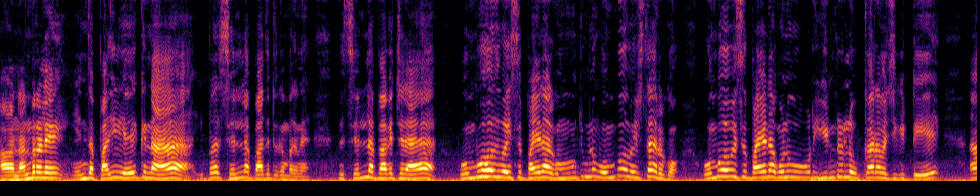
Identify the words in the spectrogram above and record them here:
ஆ, நண்பர்களே இந்த பதிவு எதுக்குன்னா இப்போ செல்லை பார்த்துட்டு இருக்கேன் பாருங்க. இந்த செல்லை பார்க்கச்சில ஒம்பது வயசு பையனாக இருக்கும். முன்னாடி ஒம்பது வயசு தான் இருக்கும். ஒம்பது வயசு பையனை கொண்டு ஒரு இன்டர்வியூவில் உட்கார வச்சுக்கிட்டு ஆ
